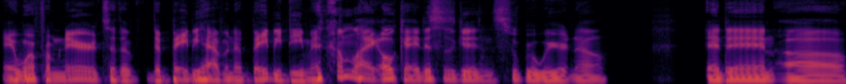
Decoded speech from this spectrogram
it went from there to the the baby having a baby demon. I'm like, okay, this is getting super weird now. And then uh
